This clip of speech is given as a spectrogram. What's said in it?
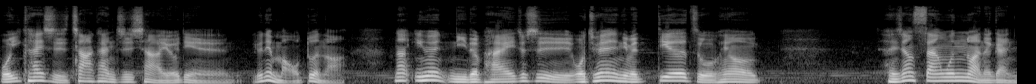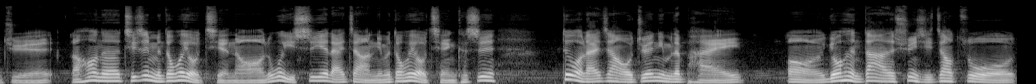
我一开始乍看之下有点有点矛盾啊。那因为你的牌就是，我觉得你们第二组朋友很像三温暖的感觉。然后呢，其实你们都会有钱哦。如果以事业来讲，你们都会有钱。可是对我来讲，我觉得你们的牌，哦，有很大的讯息叫做，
